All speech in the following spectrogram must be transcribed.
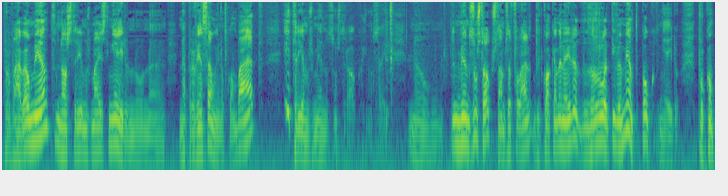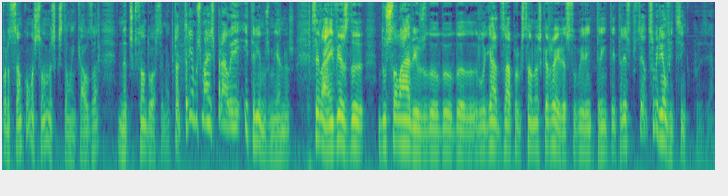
provavelmente nós teríamos mais dinheiro no, na, na prevenção e no combate e teríamos menos uns trocos, não sei. Não, menos uns trocos, estamos a falar, de qualquer maneira, de relativamente pouco dinheiro, por comparação com as somas que estão em causa na discussão do orçamento. Portanto, teríamos mais para ali e teríamos menos. Sei lá, em vez de, dos salários ligados à progressão nas carreiras subirem 33%, subiriam 25%, por exemplo.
